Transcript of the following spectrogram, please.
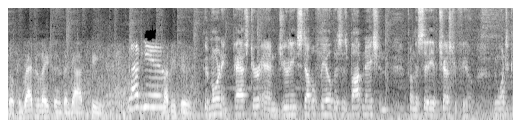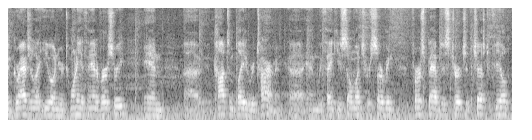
So congratulations and Godspeed. Love you. Love you too. Good morning, Pastor and Judy Stubblefield. This is Bob Nation from the city of Chesterfield. We want to congratulate you on your 20th anniversary and uh, contemplated retirement. Uh, and we thank you so much for serving First Baptist Church of Chesterfield.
